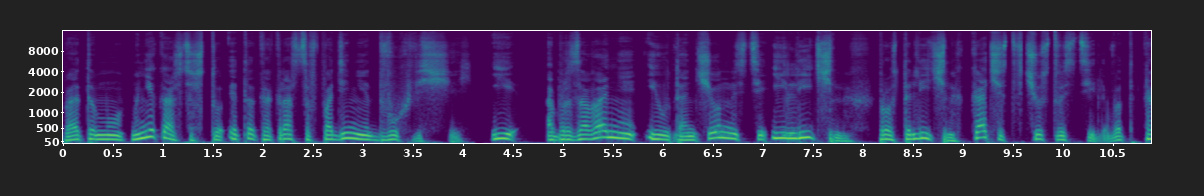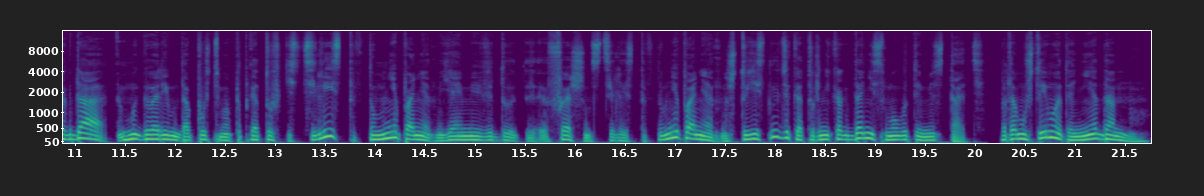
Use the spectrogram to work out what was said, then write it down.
Поэтому мне кажется, что это как раз совпадение двух вещей. И образования, и утонченности, и личных, просто личных качеств чувства стиля. Вот когда мы говорим, допустим, о подготовке стилистов, то мне понятно, я имею в виду э, фэшн-стилистов, то мне понятно, что есть люди, которые никогда не смогут ими стать. Потому что им это не дано.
